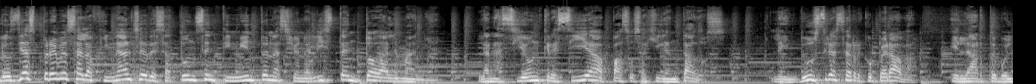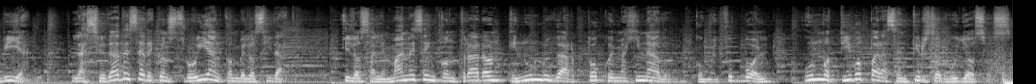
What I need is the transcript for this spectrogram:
Los días previos a la final se desató un sentimiento nacionalista en toda Alemania. La nación crecía a pasos agigantados. La industria se recuperaba, el arte volvía, las ciudades se reconstruían con velocidad y los alemanes encontraron en un lugar poco imaginado, como el fútbol, un motivo para sentirse orgullosos.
